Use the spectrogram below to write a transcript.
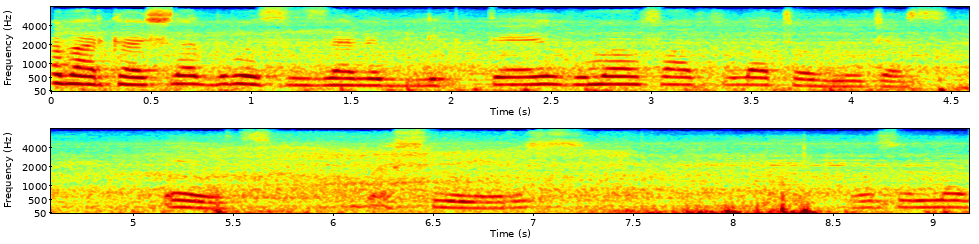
Merhaba arkadaşlar, bugün sizlerle birlikte Human Fall oynayacağız. Evet, başlıyoruz. Masallar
